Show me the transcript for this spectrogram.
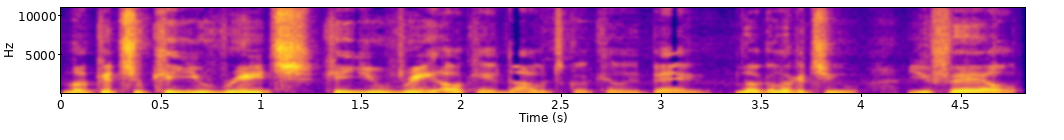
Look at you. Can you reach? Can you reach? Okay, no, I'm just gonna kill you. Bang. Look, look at you. You failed.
